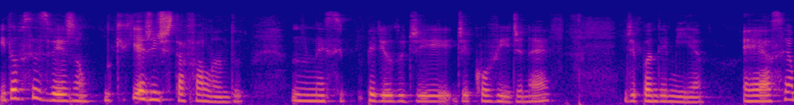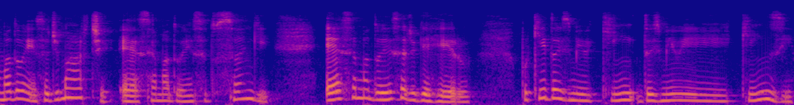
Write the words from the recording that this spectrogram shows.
Então vocês vejam do que, a gente está falando nesse período de, de Covid, né? De pandemia. Essa é uma doença de Marte, essa é uma doença do sangue, essa é uma doença de guerreiro. Porque 2015, 2015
